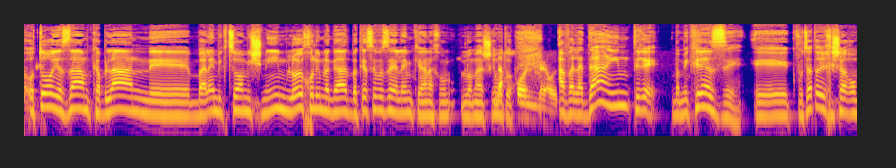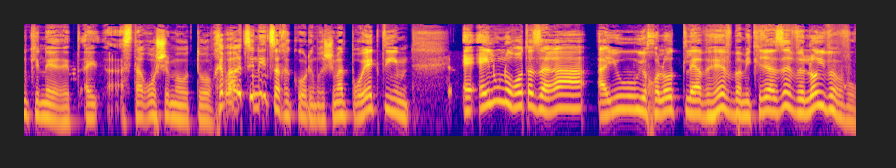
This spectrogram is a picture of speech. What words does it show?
אותו יזם, קבלן, אה, בעלי מקצוע משניים לא יכולים לגעת בכסף הזה, אלא אם כן אנחנו לא מאשרים נכון אותו. נכון מאוד. אבל עדיין, תראה, במקרה הזה, אה, קבוצת הרכישה רום כנרת עשתה רושם מאוד טוב. חברה רצינית סך הכל, עם רשימת פרויקטים. אה, אילו נורות אזהרה היו יכולות להבהב במקרה הזה ולא יבהבו?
